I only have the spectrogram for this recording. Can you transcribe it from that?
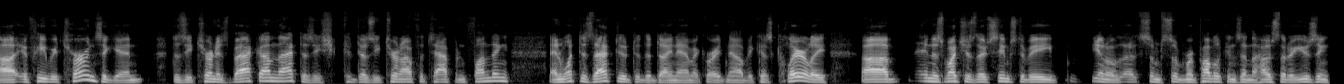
Uh, if he returns again, does he turn his back on that? Does he does he turn off the tap in funding? And what does that do to the dynamic right now? Because clearly, uh, in as much as there seems to be, you know, uh, some some Republicans in the House that are using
